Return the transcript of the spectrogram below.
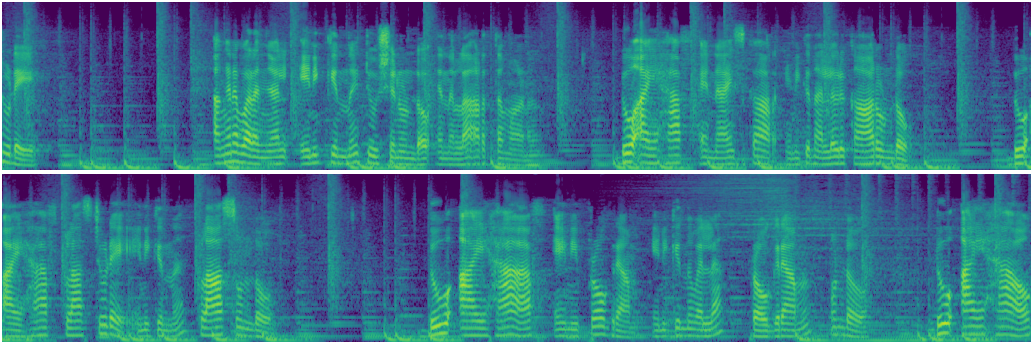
today അങ്ങനെ പറഞ്ഞാൽ എനിക്കിന്ന് ട്യൂഷൻ ഉണ്ടോ എന്നുള്ള അർത്ഥമാണ്. Do I have a nice car എനിക്ക് നല്ലൊരു കാർ ഉണ്ടോ do I have class today എനിക്കിന്ന് ക്ലാസ് ഉണ്ടോ do I have any programme എനിക്കിന്ന് വല്ല പ്രോഗ്രാമും ഉണ്ടോ? ഡു ഐ ഹാവ്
